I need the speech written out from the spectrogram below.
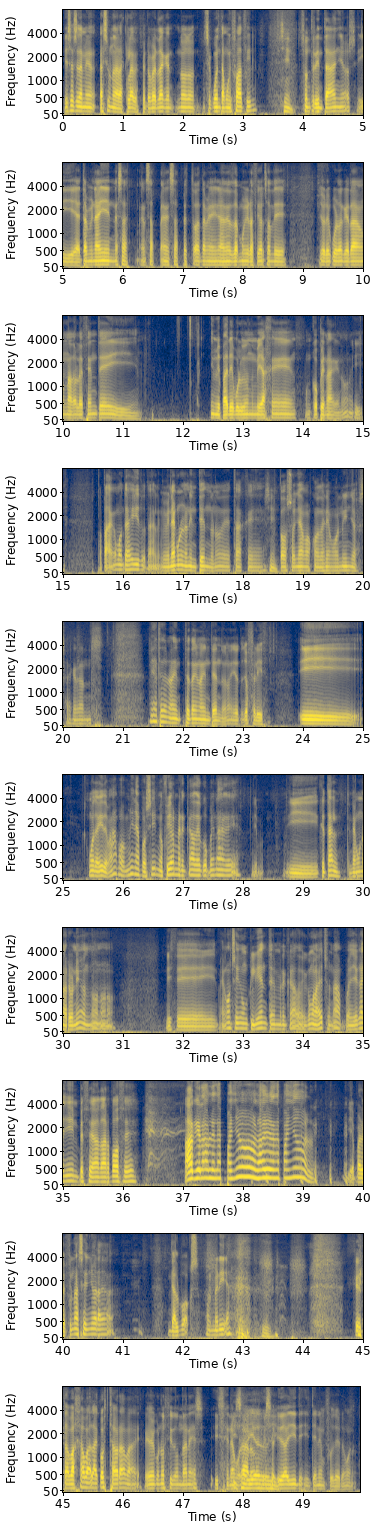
Y esa es también sido una de las claves, pero es verdad que no se cuenta muy fácil, Sí. son 30 años y eh, también hay en, esas, en, esas- en ese aspecto también hay anécdotas muy graciosas de yo recuerdo que era un adolescente y, y mi padre volvió de un viaje en, en Copenhague ¿no? y papá ¿cómo te has ido? Tal. Me venía con una Nintendo ¿no? de estas que Sí. todos soñamos cuando teníamos niños o sea que eran mira te traigo una, te una Nintendo ¿no? yo, yo feliz y ¿cómo te ha ido? ah pues mira pues sí me fui al mercado de Copenhague y, ¿qué tal? ¿tenían una reunión? no no no Dice, me he conseguido un cliente en el mercado. ¿Y cómo lo has hecho? Nada, pues llegué allí y empecé a dar voces. ¡Alguien hable el español! ¡Hable el español! Y apareció una señora de Albox, Almería, que trabajaba a la Costa Brava, que había conocido un danés y se enamoraron y se ha ido allí y tienen frutero. Bueno,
